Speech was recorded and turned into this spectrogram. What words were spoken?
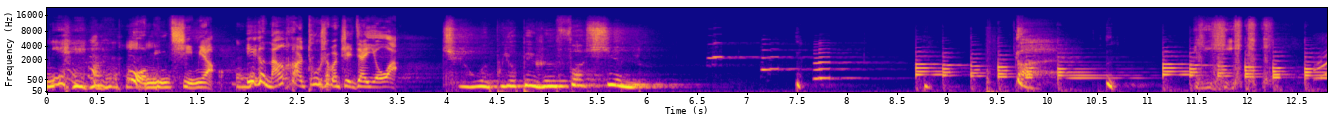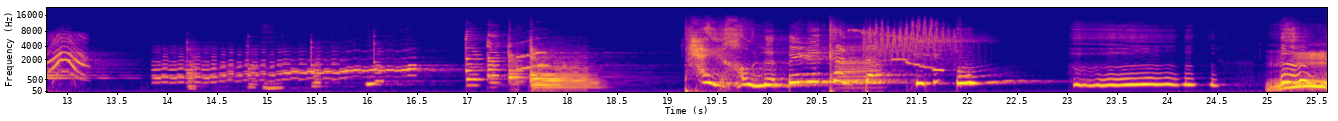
莫名其妙，一个男孩涂什么指甲油啊？千万不要被人发现了！太好了，没人看到。嗯，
